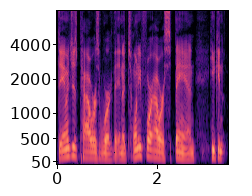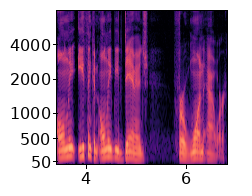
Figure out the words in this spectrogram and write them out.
damage's powers work that in a 24 hour span, he can only, Ethan can only be damaged for one hour.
